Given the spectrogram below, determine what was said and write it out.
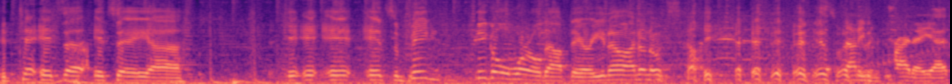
it ta- it's a it's a uh, it, it, it it's a big big old world out there. You know. I don't know what to tell you. it is what Not it even Friday yet.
